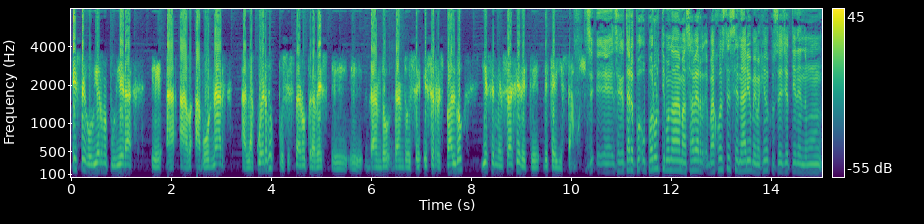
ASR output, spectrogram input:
este gobierno pudiera eh, abonar al acuerdo, pues estar otra vez eh, eh, dando dando ese ese respaldo y ese mensaje de que de que ahí estamos. Eh, secretario, por, último nada más, a ver, bajo este escenario, me imagino que ustedes ya tienen un,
